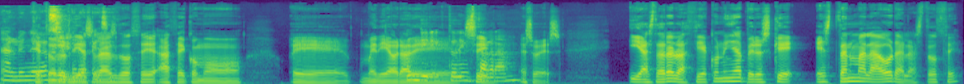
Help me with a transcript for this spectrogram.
Ah, lo Que todos los días a las sí. 12 hace como eh, media hora Un de... directo de Sí, Instagram. eso es. Y hasta ahora lo hacía con ella, pero es que es tan mala hora a las 12,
